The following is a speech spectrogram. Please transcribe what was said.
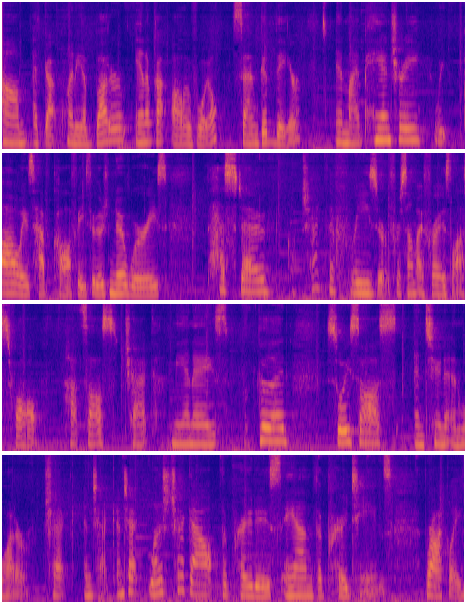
Um, I've got plenty of butter and I've got olive oil, so I'm good there. In my pantry, we always have coffee, so there's no worries. Pesto, I'll check the freezer for some I froze last fall. Hot sauce, check. Mayonnaise, good. Soy sauce and tuna and water, check and check and check. Let's check out the produce and the proteins. Broccoli,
